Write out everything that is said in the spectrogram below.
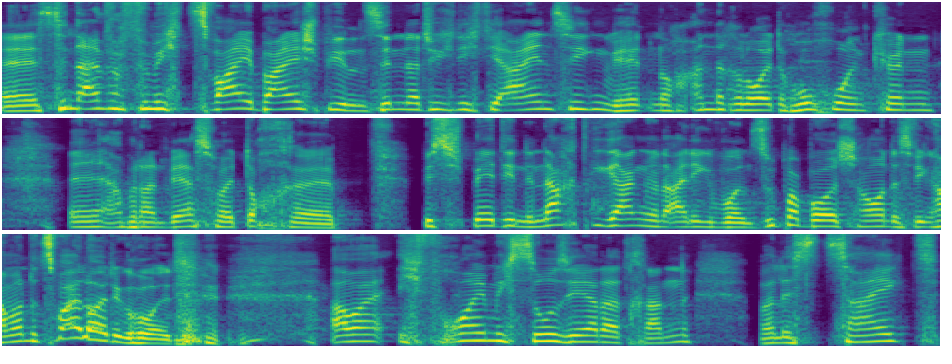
Äh, Es sind einfach für mich zwei Beispiele. Es sind natürlich nicht die einzigen. Wir hätten noch andere Leute hochholen können. Äh, aber dann wäre es heute doch äh, bis spät in die Nacht gegangen und einige wollen Super Bowl schauen. Deswegen haben wir nur zwei Leute geholt. Aber ich freue mich so sehr daran, weil es zeigt,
